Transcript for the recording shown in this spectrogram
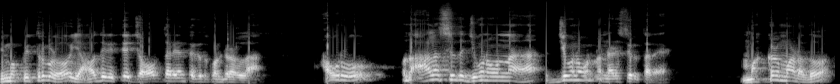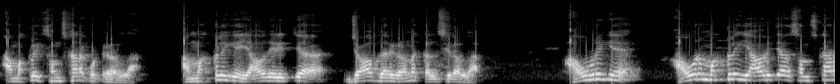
ನಿಮ್ಮ ಪಿತೃಗಳು ಯಾವುದೇ ರೀತಿಯ ಜವಾಬ್ದಾರಿಯನ್ನು ತೆಗೆದುಕೊಂಡಿರಲ್ಲ. ಅವರು ಒಂದು ಆಲಸ್ಯದ ಜೀವನವನ್ನ ಜೀವನವನ್ನ ನಡೆಸಿರ್ತಾರೆ. ಮಕ್ಕಳು ಮಾಡೋದು ಆ ಮಕ್ಕಳಿಗೆ ಸಂಸ್ಕಾರ ಕೊಟ್ಟಿರಲ್ಲ. ಆ ಮಕ್ಕಳಿಗೆ ಯಾವುದೇ ರೀತಿಯ ಜವಾಬ್ದಾರಿಗಳನ್ನ ಕಲಿಸಿರಲ್ಲ. ಅವರಿಗೆ, ಅವರ ಮಕ್ಕಳಿಗೆ ಯಾವ ರೀತಿಯಾದ ಸಂಸ್ಕಾರ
